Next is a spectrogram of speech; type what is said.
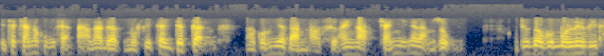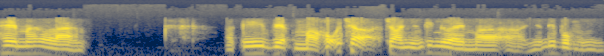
thì chắc chắn nó cũng sẽ tạo ra được một cái kênh tiếp cận à, cũng như đảm bảo sự anh lọc tránh những cái lạm dụng. Chúng tôi cũng muốn lưu ý thêm là Ờ, cái việc mà hỗ trợ cho những cái người mà ở những cái vùng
